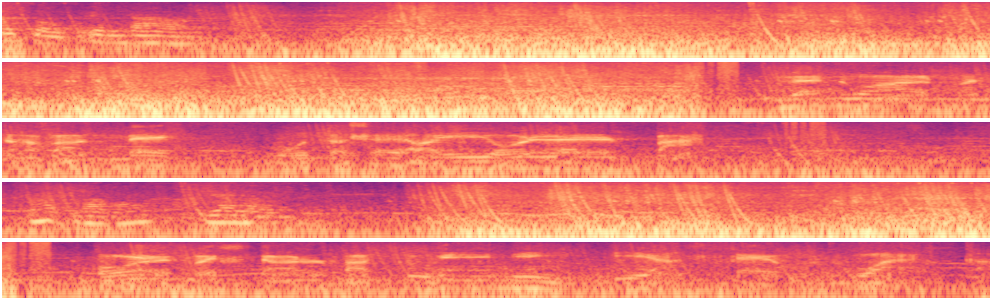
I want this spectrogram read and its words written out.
Missiles inbound. Manual manhabanne, mutta se ei olepa. Threat level yellow. Olemme Starbattuhini ja se on vaikka.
